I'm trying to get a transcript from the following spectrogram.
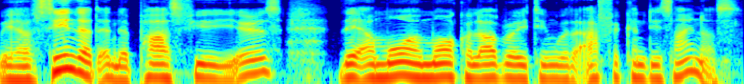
we have seen that in the past few years, they are more and more collaborating with African designers.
